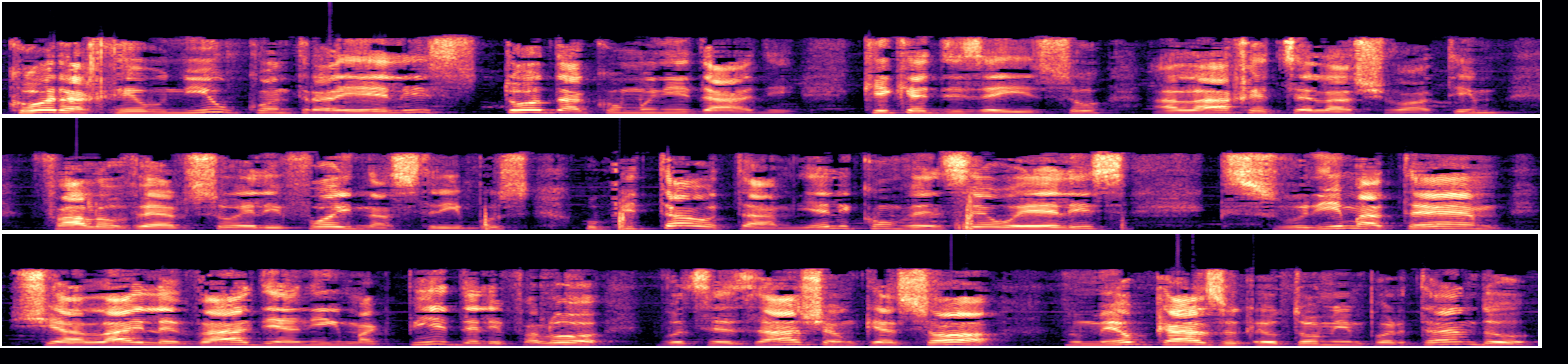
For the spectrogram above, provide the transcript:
Korach reuniu contra eles toda a comunidade. O que quer dizer isso? Allah Shvotim, fala o verso, ele foi nas tribos, o Pitaotam, e ele convenceu eles Ksfurim shealai levad yani makpid, ele falou, vocês acham que é só no meu caso que eu estou me importando?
